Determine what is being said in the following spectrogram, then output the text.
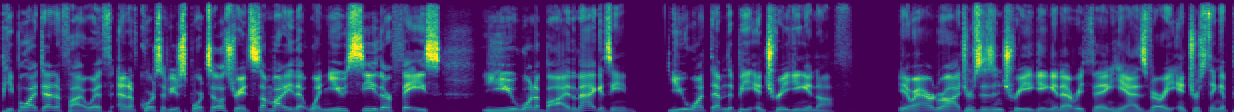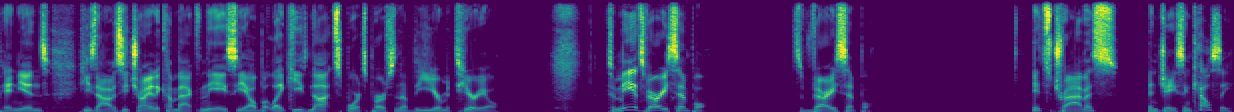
people identify with, and of course, if you're Sports Illustrated, somebody that when you see their face, you want to buy the magazine. You want them to be intriguing enough. You know, Aaron Rodgers is intriguing and everything. He has very interesting opinions. He's obviously trying to come back from the ACL, but like he's not sports person of the year material. To me, it's very simple. It's very simple. It's Travis and Jason Kelce.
